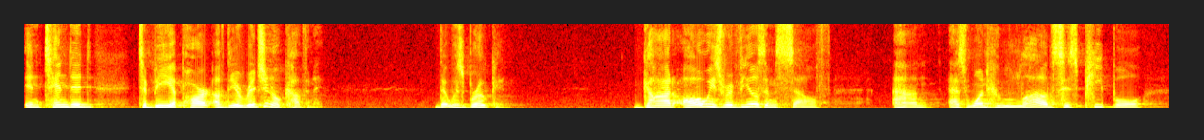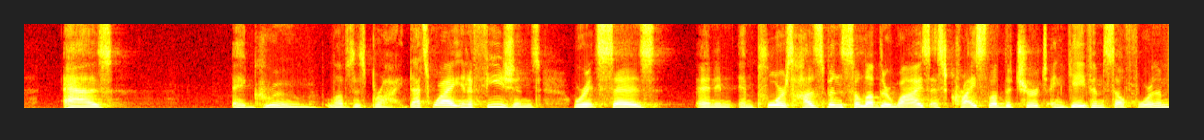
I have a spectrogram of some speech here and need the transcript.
intended to be a part of the original covenant that was broken. God always reveals himself um, as one who loves his people as a groom loves his bride. That's why in Ephesians, where it says and implores husbands to love their wives as Christ loved the church and gave himself for them,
